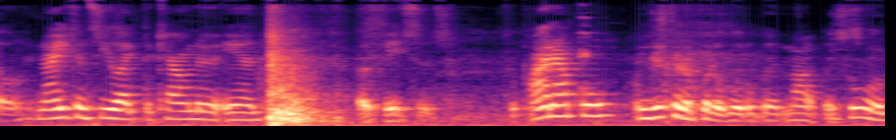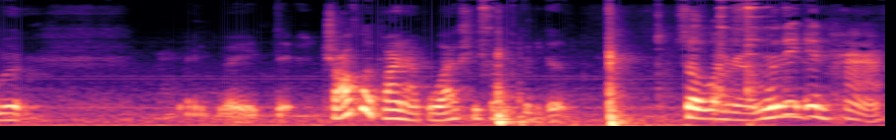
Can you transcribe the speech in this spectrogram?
Go. Now you can see like the counter and our faces. So pineapple. I'm just gonna put a little bit, not Just a little bit. right, right there. Chocolate pineapple actually sounds pretty good. So like split it in half.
